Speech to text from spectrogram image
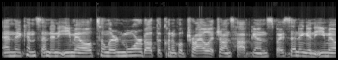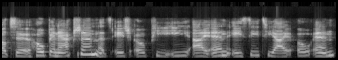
and they can send an email to learn more about the clinical trial at Johns Hopkins by sending an email to Hope in Action, that's H O P E I N A C T I O N,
